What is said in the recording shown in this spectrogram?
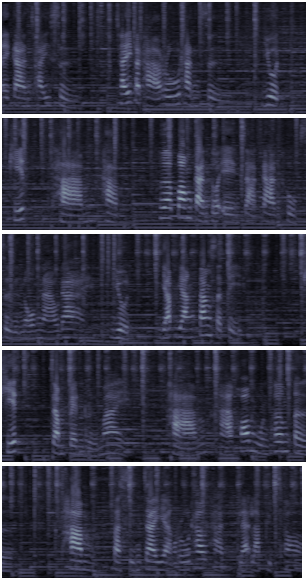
ในการใช้สื่อ ใช้คาถารู้ทันสื่อ หยุด คิด ถามทำเพื่อป้องกันตัวเองจากการถูกสื่อโน้มน้าวได้ หยุด ยับยั้งตั้งสติ คิดจำเป็นหรือไม่ ถามหาข้อมูลเพิ่มเติม ทำตัดสินใจอย่างรู้เท่าทันและรับผิดชอบ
